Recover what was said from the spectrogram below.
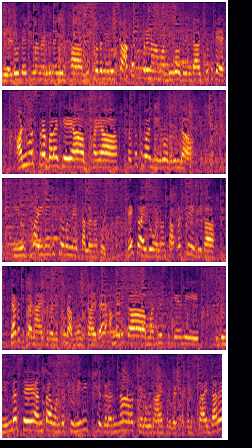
ಈ ಎರಡೂ ದೇಶಗಳ ನಡುವಿನ ಯುದ್ಧ ವಿಶ್ವದ ಮೇಲೂ ಸಾಕಷ್ಟು ಪರಿಣಾಮ ಬೀರೋದ್ರಿಂದ ಜೊತೆಗೆ ಅಣ್ವಸ್ತ್ರ ಬಳಕೆಯ ಭಯ ಸತತವಾಗಿ ಇರೋದ್ರಿಂದ ಈ ಯುದ್ಧ ಇಡೀ ವಿಶ್ವವನ್ನೇ ತಲ್ಲಣಗೊಳಿಸಿದೆ. ಬೇಕಾ ಇದು ಅನ್ನುವಂತಹ ಪ್ರಶ್ನೆ ಇದೀಗ ಜಾಗತಿಕ ನಾಯಕರಲ್ಲಿ ಕೂಡ ಮೂಡ್ತಾ ಇದೆ. ಅಮೆರಿಕ ಮಧ್ಯಸ್ಥಿಕೆಯಲ್ಲಿ ಇದು ನಿಲ್ಲತ್ತೆ ಅಂತ ಒಂದಷ್ಟು ನಿರೀಕ್ಷೆಗಳನ್ನ ಕೆಲವು ನಾಯಕರು ವ್ಯಕ್ತಪಡಿಸ್ತಾ ಇದ್ದಾರೆ.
